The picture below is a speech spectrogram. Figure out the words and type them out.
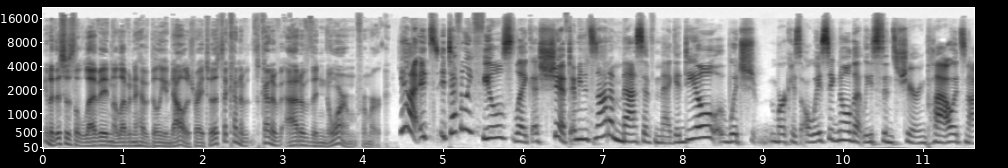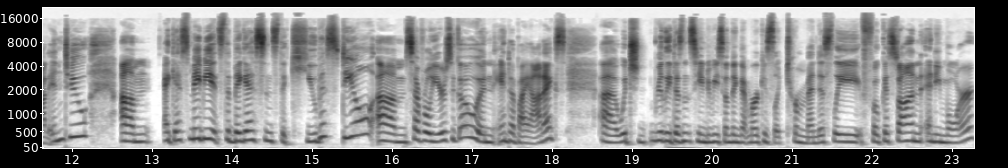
you know, this is 11, 11 and a half billion dollars, right? So that's the kind of, it's kind of out of the norm for Merck. Yeah, it's, it definitely feels like a shift. I mean, mean, it's not a massive mega deal, which Merck has always signaled, at least since Schering-Plough, it's not into. Um, I guess maybe it's the biggest since the Cubist deal um, several years ago in antibiotics, uh, which really doesn't seem to be something that Merck is like tremendously focused on anymore.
